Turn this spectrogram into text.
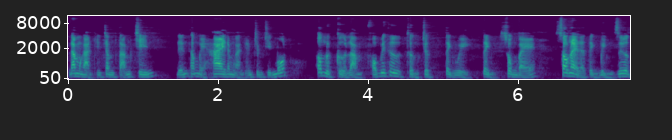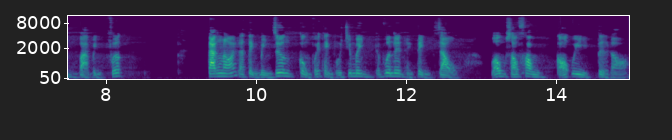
năm 1989 đến tháng 12 năm 1991, ông được cử làm Phó Bí thư Thường trực tỉnh ủy tỉnh Sông Bé, sau này là tỉnh Bình Dương và Bình Phước. Đáng nói là tỉnh Bình Dương cùng với thành phố Hồ Chí Minh đã vươn lên thành tỉnh giàu và ông Sáu Phong có uy từ đó.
